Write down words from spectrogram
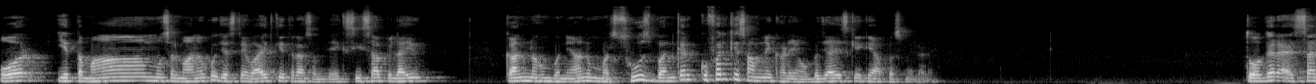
और ये तमाम मुसलमानों को जस्तेवायद की तरह समझे। एक सीसा पिलाई कान हम बुनियान मरसूस बनकर कुफर के सामने खड़े हों, बजाय इसके कि आपस में लड़ें। तो अगर ऐसा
